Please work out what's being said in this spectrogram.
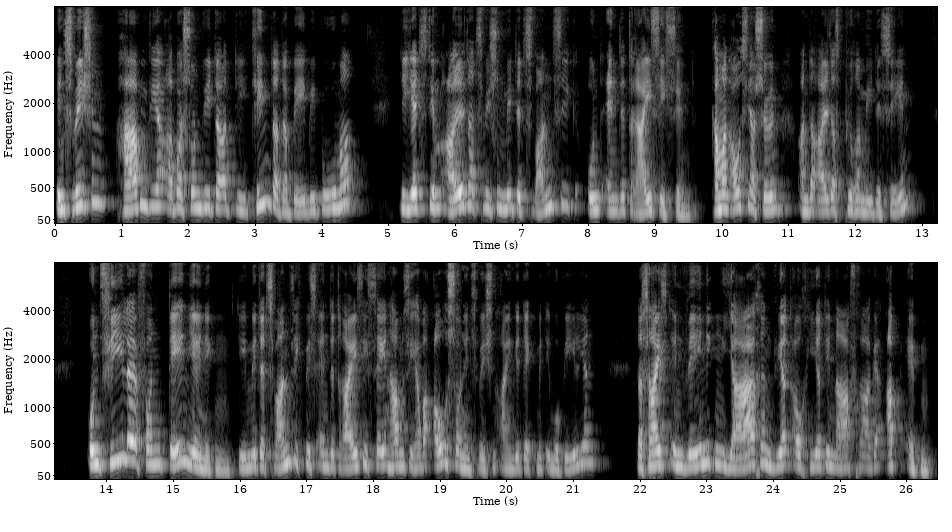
Inzwischen haben wir aber schon wieder die Kinder der Babyboomer, die jetzt im Alter zwischen Mitte 20 und Ende 30 sind. Kann man auch sehr schön an der Alterspyramide sehen. Und viele von denjenigen, die Mitte 20 bis Ende 30 sehen, haben sich aber auch schon inzwischen eingedeckt mit Immobilien. Das heißt, in wenigen Jahren wird auch hier die Nachfrage abebben.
